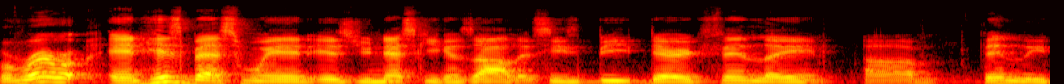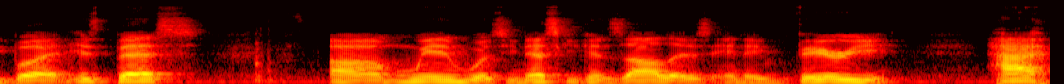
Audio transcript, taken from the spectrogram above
Barrera and his best win is Yuniesky Gonzalez. He's beat Derek Finlay, um, Finley, but his best um, win was Yuniesky Gonzalez in a very high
